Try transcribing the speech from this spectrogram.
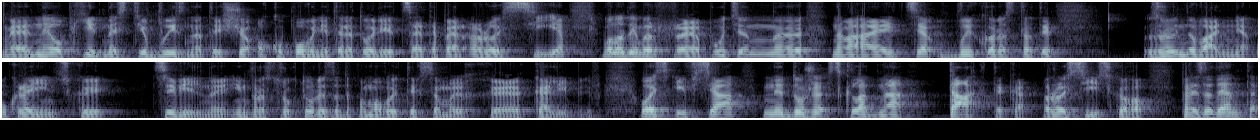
необхідності визнати, що окуповані території це тепер Росія. Володимир Путін намагається використати зруйнування української цивільної інфраструктури за допомогою тих самих е, калібрів. Ось і вся не дуже складна. Тактика російського президента,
